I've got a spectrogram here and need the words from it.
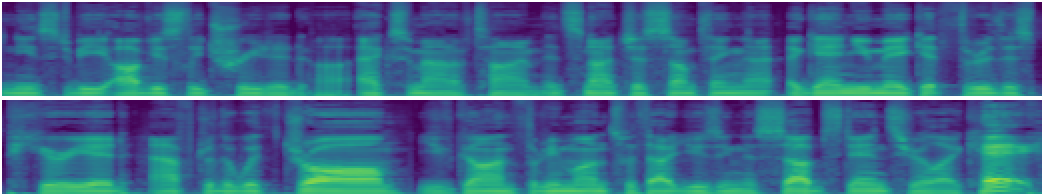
needs to be obviously treated uh, X amount of time. It's not just something that, again, you make it through this period after the withdrawal, you've gone three months without using the substance, you're like, hey,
